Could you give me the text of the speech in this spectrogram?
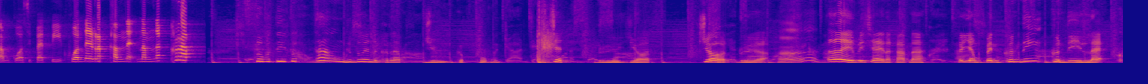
ต่ำกว่า 18 ปี ควรได้รับคำแนะนำนะครับ สวัสดีทุกท่านกันด้วยนะครับ อยู่กับผมเจ็ดเรือยอดจอดเรือ เอ้ย ไม่ใช่นะครับนะ ก็ยังเป็นคนนี้คนดีและค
